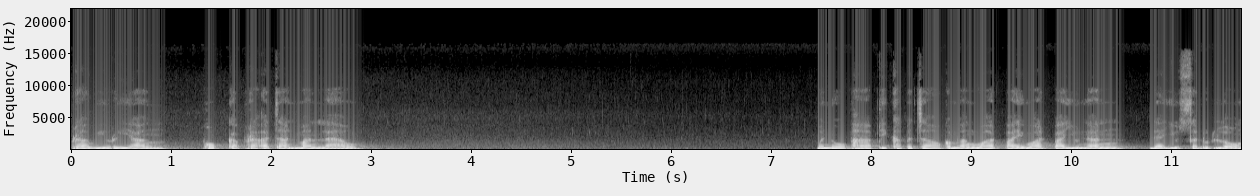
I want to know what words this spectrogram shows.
พระวิริยังพบกับพระอาจารย์มั่นแล้ว มโนภาพที่ข้าพเจ้ากำลังวาดไปวาดไปอยู่นั้น ได้หยุดสะดุดลง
